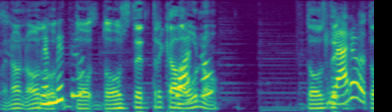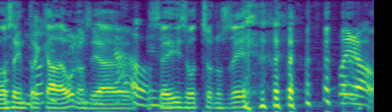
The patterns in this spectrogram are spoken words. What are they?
Bueno, no, ¿Tres do- metros? do- dos de entre cada ¿Cuatro? uno. Dos, de, Claro, dos entre dos cada uno, o sea, seis, ocho, no sé. Bueno,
